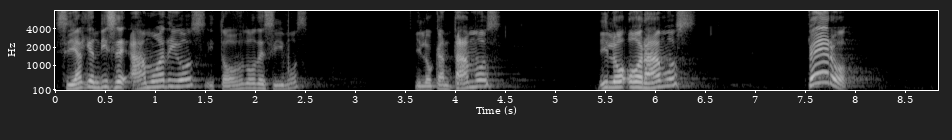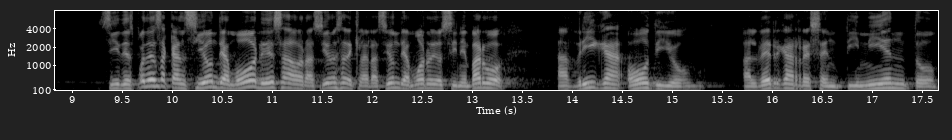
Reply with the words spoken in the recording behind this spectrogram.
Si alguien dice amo a Dios, y todos lo decimos, y lo cantamos, y lo oramos, pero si después de esa canción de amor y de esa oración, esa declaración de amor de Dios, sin embargo, abriga odio alberga resentimiento,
